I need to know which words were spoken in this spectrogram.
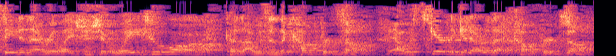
stayed in that relationship way too long because I was in the comfort zone. I was scared to get out of that comfort zone.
